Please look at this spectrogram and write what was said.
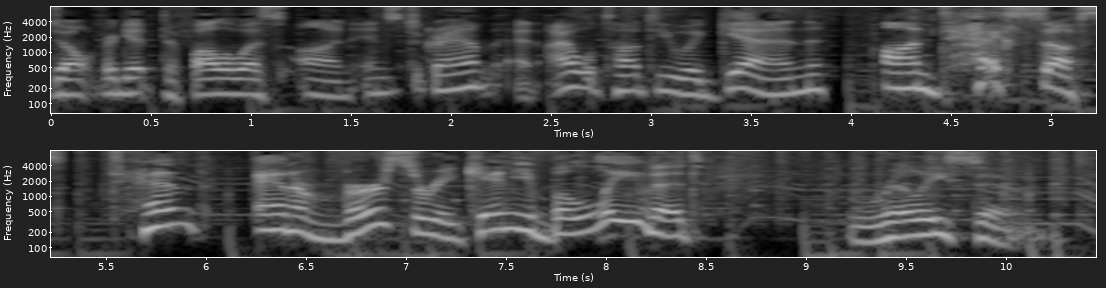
Don't forget to follow us on Instagram and I will talk to you again on Tech Stuff's 10th anniversary. Can you believe it? Really soon.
